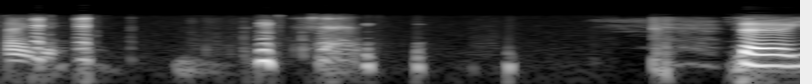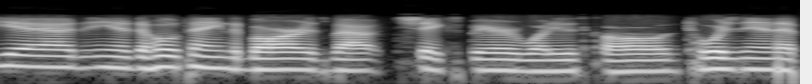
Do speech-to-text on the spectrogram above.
Thank you. so yeah, you know the whole thing, the bar is about Shakespeare, what he was called. Towards the end of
